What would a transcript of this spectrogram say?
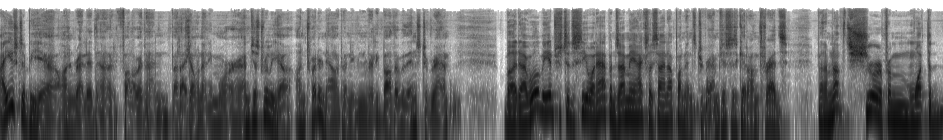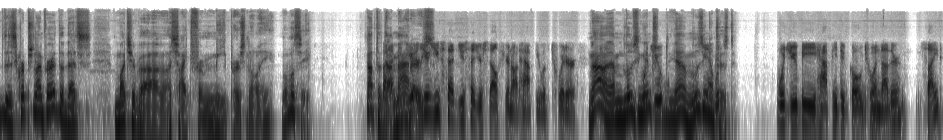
I used to be uh, on Reddit and I follow it, on, but I don't anymore. I'm just really uh, on Twitter now. I don't even really bother with Instagram. But I will be interested to see what happens. I may actually sign up on Instagram just to get on threads. But I'm not sure from what the description I've heard that that's much of a, a site for me personally. But we'll see. Not that but, that I mean, matters. You, you, said you said yourself you're not happy with Twitter. No, I'm losing interest. Yeah, I'm losing yeah, interest. Would, would, you be happy to go to another site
